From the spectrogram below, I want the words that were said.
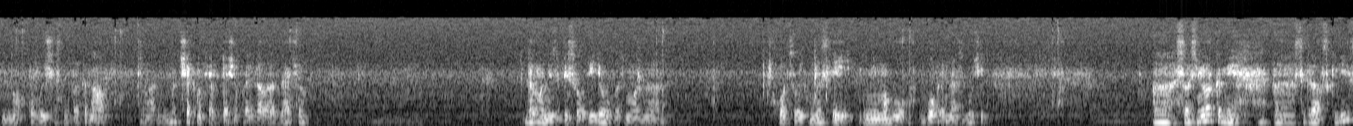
Но, увы, сейчас не по каналу. Ладно, ну чекнув, я бы точно проиграл раздачу. Давно не записывал видео, возможно, ход своих мыслей не могу вовремя озвучить. А, с восьмерками а, сыграл сквиз,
